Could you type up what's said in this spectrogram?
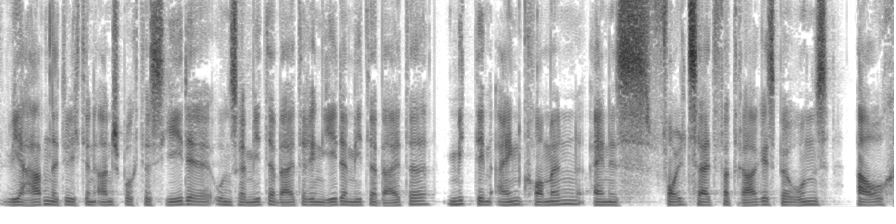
Wir haben natürlich den Anspruch, dass jede unserer Mitarbeiterin, jeder Mitarbeiter mit dem Einkommen eines Vollzeitvertrages bei uns auch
